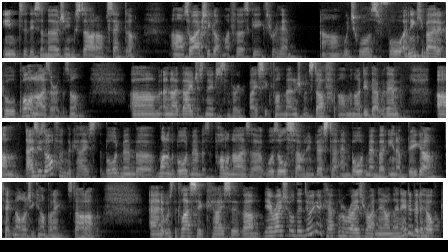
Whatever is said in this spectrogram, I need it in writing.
into this emerging startup sector. Uh, so I actually got my first gig through them, um, which was for an incubator called Pollenizer at the time. Um, and I, they just needed some very basic fund management stuff, um, and I did that with them. Um, as is often the case, the board member, one of the board members of Pollenizer, was also an investor and board member in a bigger technology company startup. And it was the classic case of, um, yeah, Rachel, they're doing a capital raise right now, and they need a bit of help.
